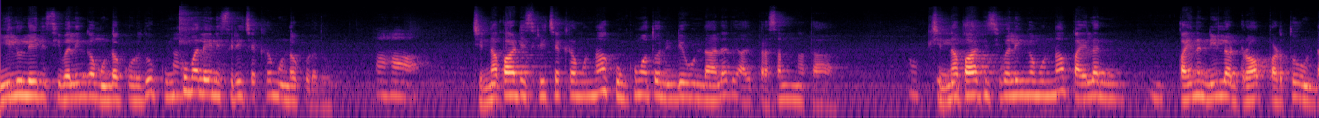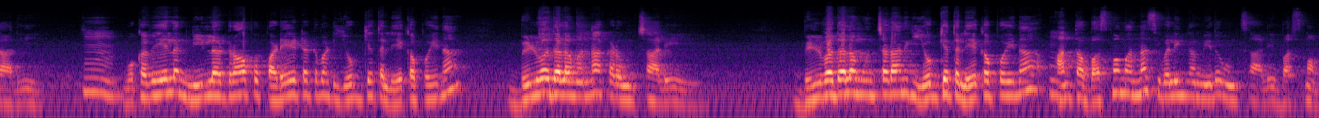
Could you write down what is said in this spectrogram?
నీళ్ళు లేని శివలింగం ఉండకూడదు కుంకుమ లేని శ్రీచక్రం ఉండకూడదు. చిన్నపాటి శ్రీచక్రం ఉన్నా కుంకుమతో నిండి ఉండాలి అది అది ప్రసన్నత. చిన్నపాటి శివలింగం ఉన్నా పైన పైన నీళ్ళ డ్రాప్ పడుతూ ఉండాలి. ఒకవేళ నీళ్ళ డ్రాప్ పడేటటువంటి యోగ్యత లేకపోయినా బిల్వదళం అన్నా అక్కడ ఉంచాలి. బిల్వదళం ఉంచడానికి యోగ్యత లేకపోయినా. అంత భస్మం అన్న శివలింగం మీద ఉంచాలి భస్మం.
